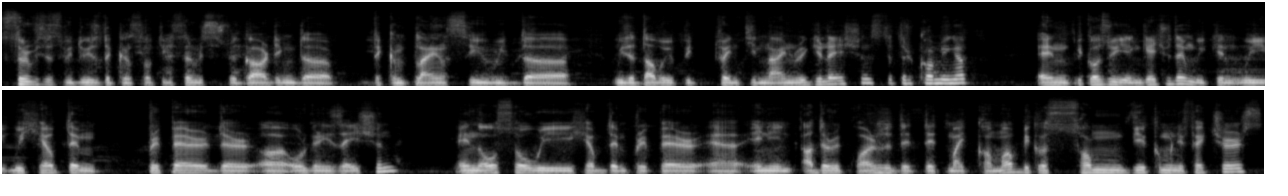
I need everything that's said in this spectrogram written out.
services we do is the consulting services regarding the the compliancy with the with the WP29 regulations that are coming up. And because we engage with them we can we we help them prepare their uh, organization. And also we help them prepare uh, any other requirements that, that might come up because some vehicle manufacturers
